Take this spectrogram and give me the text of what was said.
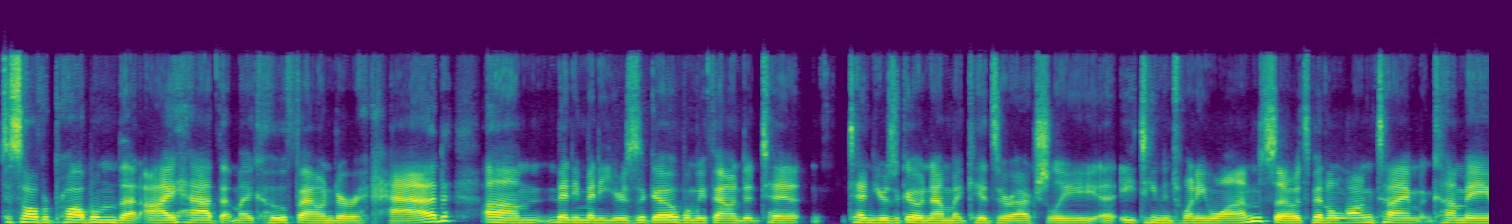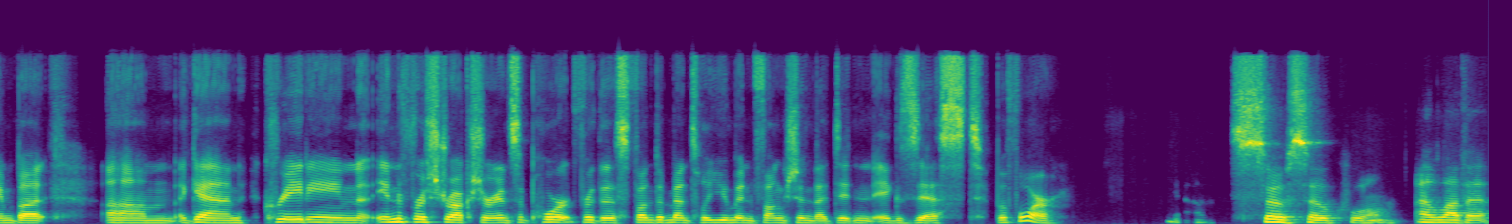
to solve a problem that I had that my co-founder had um, many, many years ago when we founded 10, 10, years ago. Now my kids are actually uh, 18 and 21. So it's been a long time coming, but um, again, creating infrastructure and support for this fundamental human function that didn't exist before. Yeah, so, so cool. I love it.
